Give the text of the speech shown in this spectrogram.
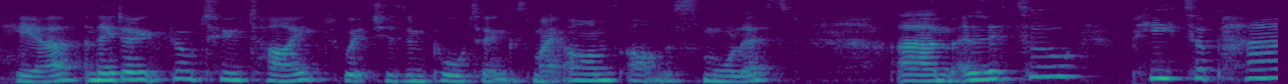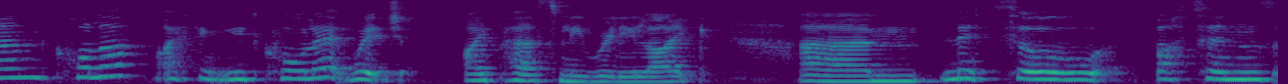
here and they don't feel too tight, which is important because my arms aren't the smallest. Um, a little Peter Pan collar, I think you'd call it, which I personally really like. Um, little buttons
